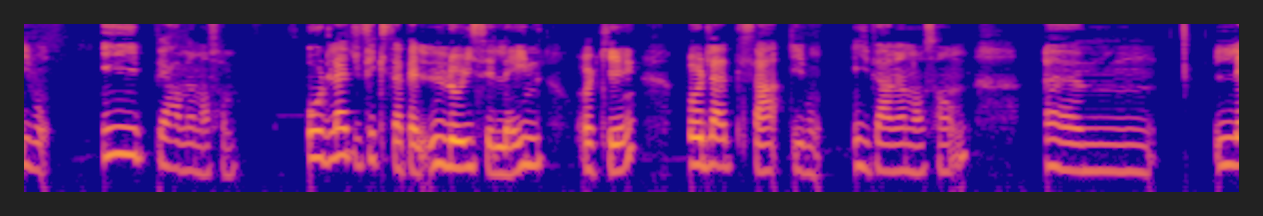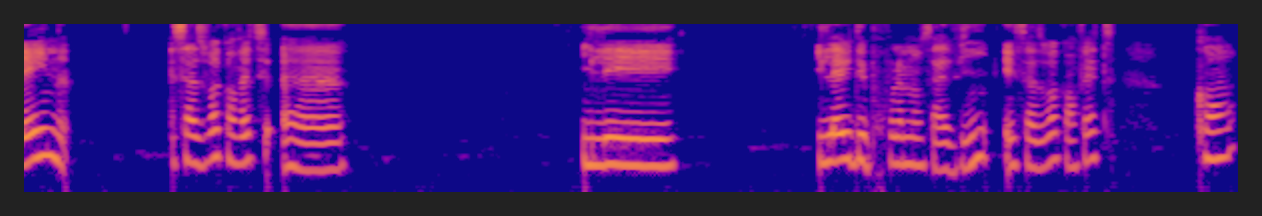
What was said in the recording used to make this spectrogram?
ils vont hyper bien ensemble. Au-delà du fait qu'ils s'appellent Loïs et Lane, ok. Au-delà de ça, ils vont hyper bien ensemble. Euh, Lane, ça se voit qu'en fait, euh, il est. Il a eu des problèmes dans sa vie et ça se voit qu'en fait, quand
